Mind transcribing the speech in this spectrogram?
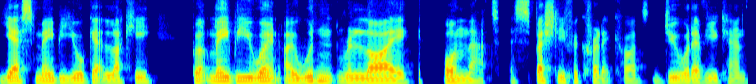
yes maybe you'll get lucky but maybe you won't i wouldn't rely on that especially for credit cards do whatever you can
